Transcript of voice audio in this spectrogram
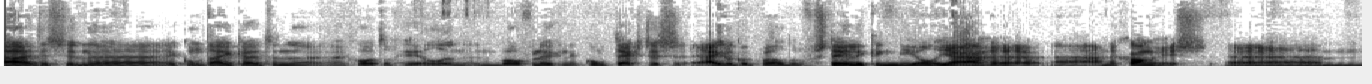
Ja, het, is een, het komt eigenlijk uit een, uh, groter geheel, een, een, bovenliggende context. Dus eigenlijk ook wel de verstedelijking die al jaren uh, aan de gang is. Ehm,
